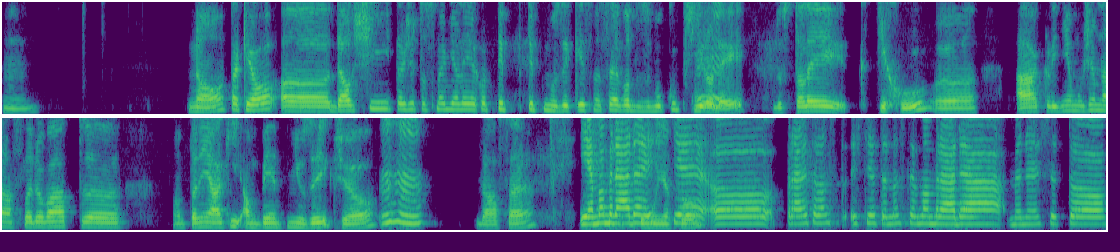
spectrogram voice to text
Hmm. No, tak jo. Uh, další, takže to jsme měli jako typ, typ muziky, jsme se od zvuku přírody mm. dostali k tichu uh, a klidně můžeme následovat, uh, mám tady nějaký ambient music, že jo? Mm-hmm. Dá se? Já mám ráda ještě, uh, právě tenhle, ještě tenhle styl mám ráda, jmenuje se to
